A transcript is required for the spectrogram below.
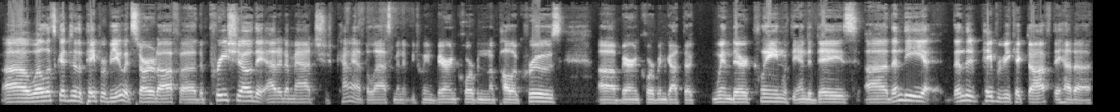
uh, well, let's get to the pay per view. It started off uh, the pre show. They added a match kind of at the last minute between Baron Corbin and Apollo Crews. Uh, Baron Corbin got the win there clean with the end of days. Uh, then the then the pay per view kicked off. They had a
